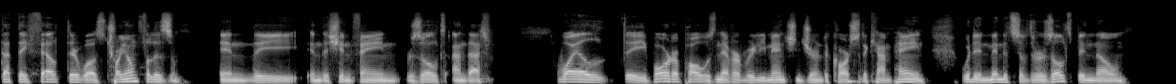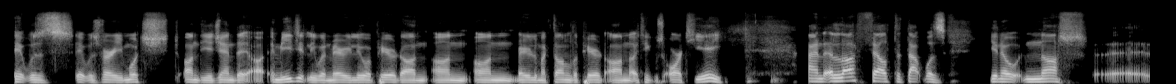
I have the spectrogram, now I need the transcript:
that they felt there was triumphalism in the in the Sinn Féin result, and that while the border poll was never really mentioned during the course of the campaign, within minutes of the results being known, it was it was very much on the agenda uh, immediately when Mary Lou appeared on on on Mary Lou McDonald appeared on I think it was RTE, and a lot felt that that was you know not uh,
